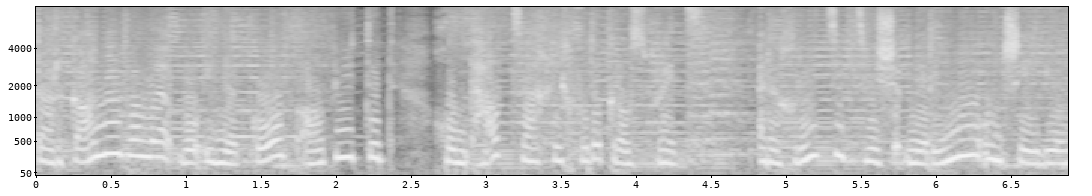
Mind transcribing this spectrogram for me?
Die Argana-Wolle, die Ihnen Coop anbietet, kommt hauptsächlich von der Crossbreds, einer Kreuzung zwischen Merino und Chevio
